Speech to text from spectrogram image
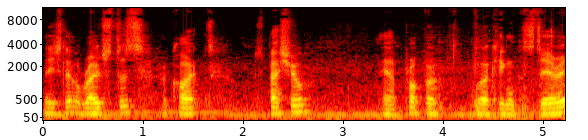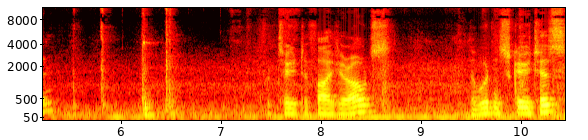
These little roadsters are quite special. They have proper working steering for two to five year olds. The wooden scooters,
